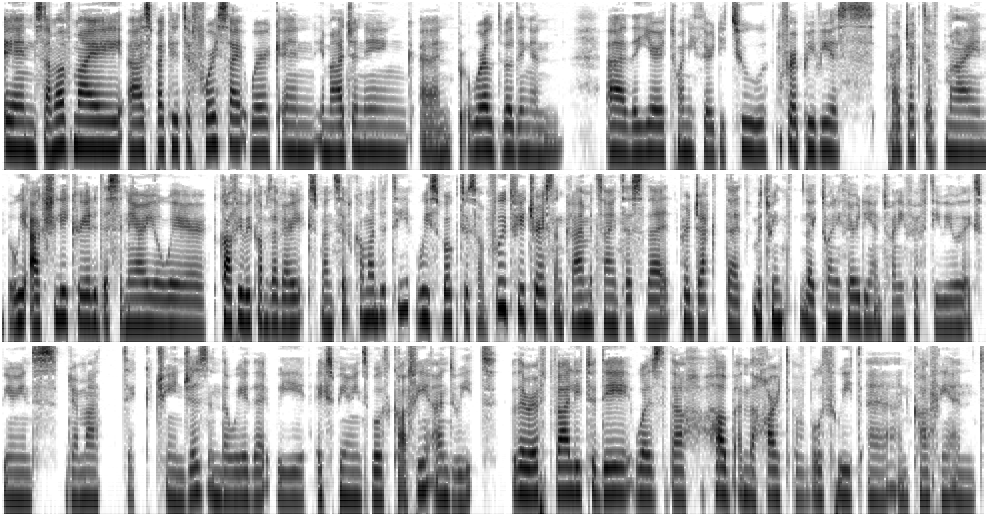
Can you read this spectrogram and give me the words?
In some of my uh, speculative foresight work in imagining and world building and uh, the year 2032 for a previous project of mine. We actually created a scenario where coffee becomes a very expensive commodity. We spoke to some food futurists and climate scientists that project that between like 2030 and 2050, we will experience dramatic drastic changes in the way that we experience both coffee and wheat. The Rift Valley today was the hub and the heart of both wheat uh, and coffee, and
